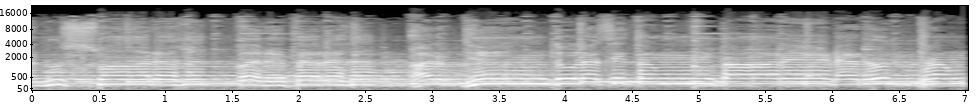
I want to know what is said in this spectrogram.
अनुस्वारः परतरः अर्धेन्दुलसितं तारेण रुद्रम्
